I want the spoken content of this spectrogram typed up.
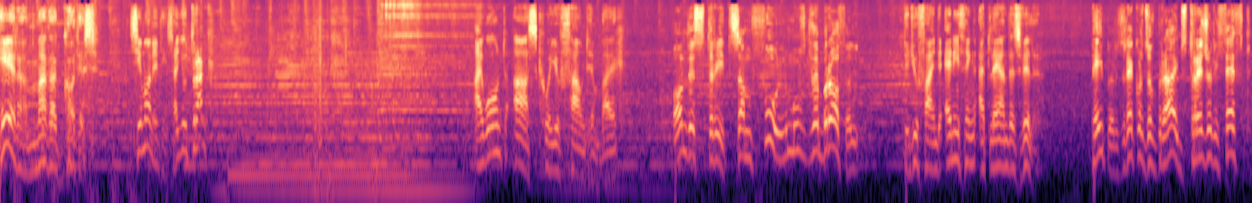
Here, a Mother Goddess. Simonides, are you drunk? I won't ask where you found him, Bayek. On the street, some fool moved the brothel. Did you find anything at Leander's villa? Papers, records of bribes, treasury theft.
